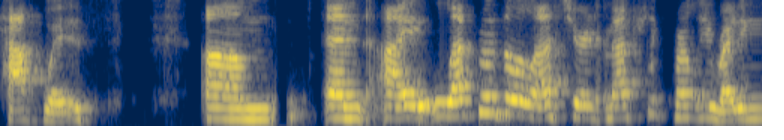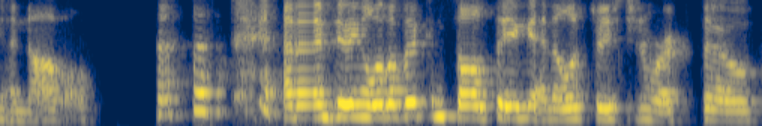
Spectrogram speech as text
pathways. Um, and I left Mozilla last year and I'm actually currently writing a novel. and I'm doing a little bit of consulting and illustration work. So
